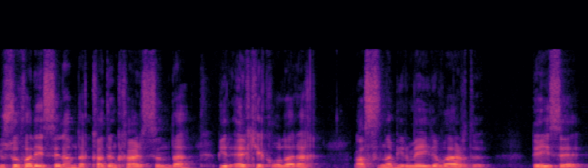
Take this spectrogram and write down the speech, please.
Yusuf Aleyhisselam da kadın karşısında bir erkek olarak aslında bir meyli vardı. Değilse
